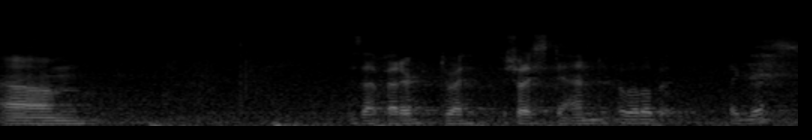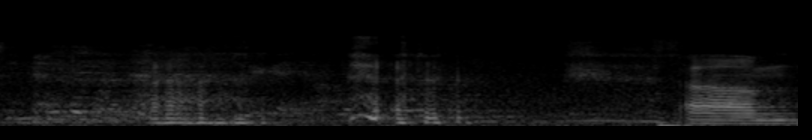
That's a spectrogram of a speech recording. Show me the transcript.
Um, is that better? Do I should I stand a little bit like this? um,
